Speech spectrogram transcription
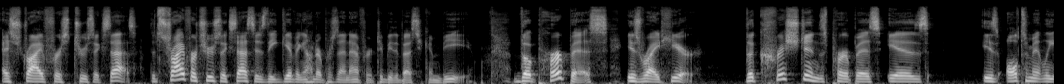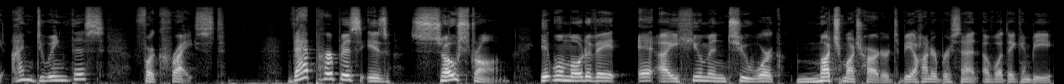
and Strive for True Success. The strive for true success is the giving 100% effort to be the best you can be. The purpose is right here. The Christian's purpose is is ultimately I'm doing this for Christ. That purpose is so strong. It will motivate a human to work much, much harder to be 100% of what they can be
